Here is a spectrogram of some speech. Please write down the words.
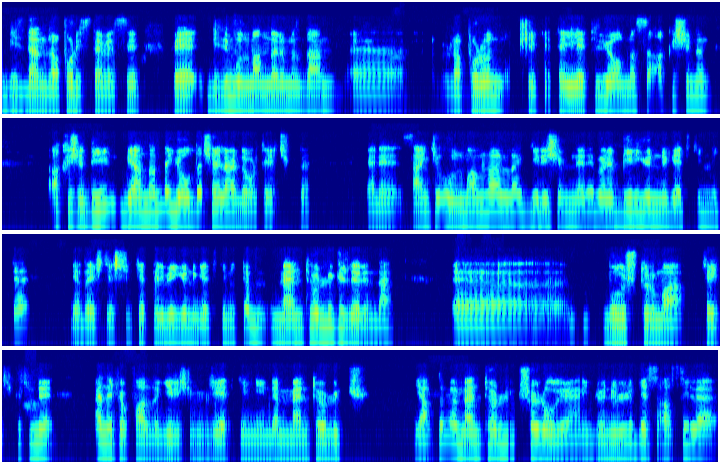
bizden rapor istemesi ve bizim uzmanlarımızdan e, raporun şirkete iletiliyor olması akışının akışı değil bir yandan da yolda şeyler de ortaya çıktı. Yani sanki uzmanlarla girişimleri böyle bir günlük etkinlikte ya da işte şirketleri bir günlük etkinlikte mentörlük üzerinden e, buluşturma şey çıktı. Şimdi ben de çok fazla girişimci etkinliğinde mentörlük yaptım ve mentörlük şöyle oluyor. Yani gönüllülük esasıyla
